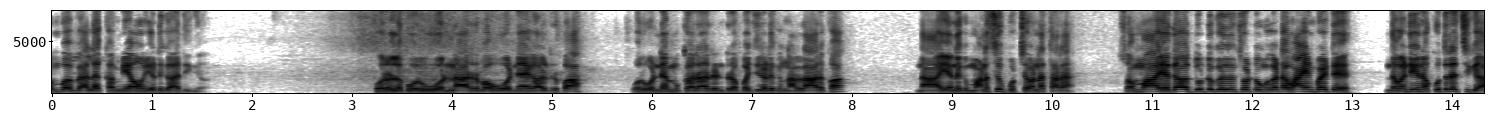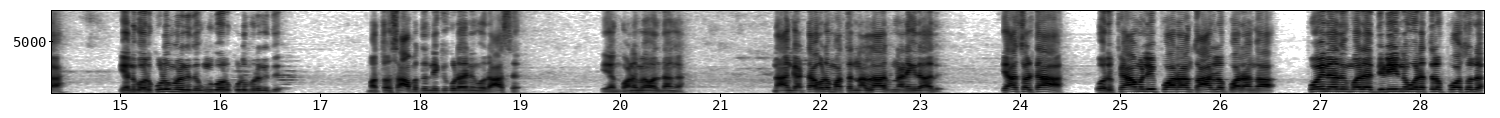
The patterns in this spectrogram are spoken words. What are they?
ரொம்ப விலை கம்மியாகவும் எடுக்காதீங்க. ஓரளவுக்கு ஒரு ஒன்றாயிரம் ரூபா ஒன்றே கால் ரூபா ஒரு ஒன்றே முக்கால் ரூபா ரெண்டு ரூபா பட்ஜெட் எடுக்க நல்லா இருக்கும். நான் எனக்கு மனசுக்கு பிடிச்ச தரேன். சும்மா ஏதோ துட்டுக்குதுன்னு சொல்லிட்டு உங்கள்கிட்ட வாங்கி போயிட்டு இந்த வண்டியை நான் குத்துறச்சிக்கா எனக்கு ஒரு குடும்பம் இருக்குது உங்களுக்கு ஒரு குடும்பம் இருக்குது. மற்ற சாபத்தில் நிற்கக்கூடாதுன்னு எனக்கு ஒரு ஆசை. என் குணமே அவள் தாங்க நான் கேட்டால் கூட மற்ற நல்லா இருக்குன்னு நினைக்கிறாரு ஏன் சொல்லிட்டா? ஒரு ஃபேமிலி போகிறாங்க காரில் போகிறாங்க போயினதுக்கு மாதிரி திடீர்னு ஒரு இடத்துல போக சொல்ல.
